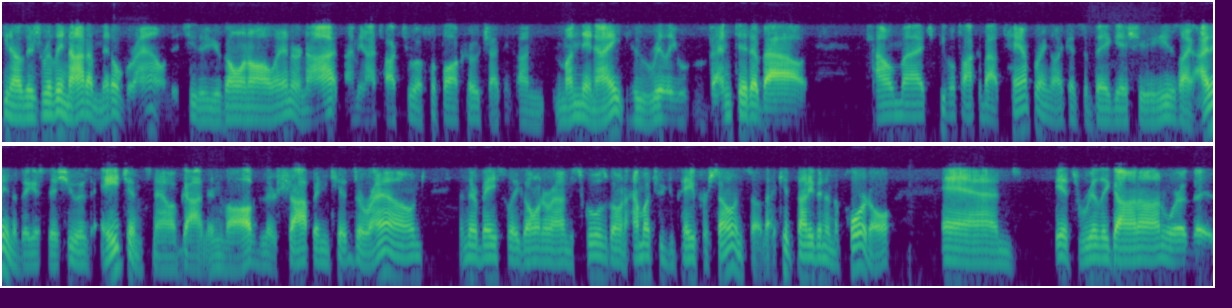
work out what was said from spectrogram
you know there's really not a middle ground. It's either you're going all in or not. I mean, I talked to a football coach I think on Monday night who really vented about how much people talk about tampering like it's a big issue. He's like, I think the biggest issue is agents now have gotten involved and they're shopping kids around and they're basically going around to schools going, "How much would you pay for so and so?" That kid's not even in the portal, and it's really gone on where the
